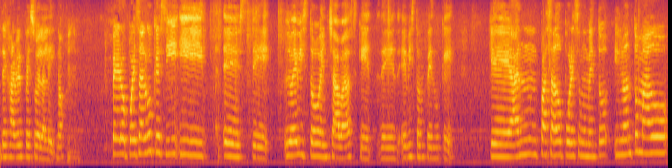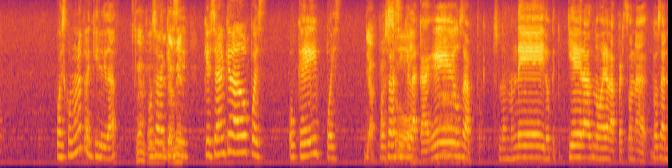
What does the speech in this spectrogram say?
dejar el peso de la ley, ¿no? Pero pues algo que sí y este lo he visto en chavas que de- he visto en Facebook que que han pasado por ese momento y lo han tomado pues con una tranquilidad, Claro, o sea, que se, que se han quedado pues ok, pues Ya pues pasó. ahora sí que la cagué, Ajá. o sea, porque pues, las mandé y lo que tú quieras, no era la persona, o sea,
